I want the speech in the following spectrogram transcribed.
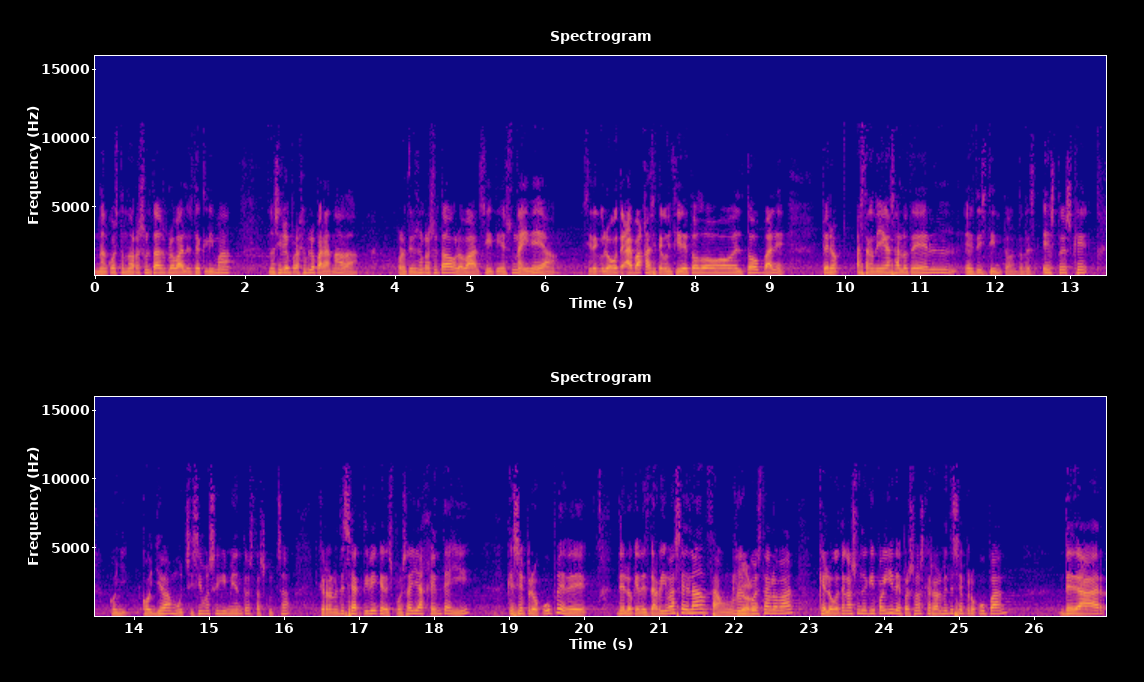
Una encuesta, unos resultados globales de clima no sirven, por ejemplo, para nada. Porque tienes un resultado global. Sí, tienes una idea. Si luego te bajas y te coincide todo el top, vale pero hasta cuando llegas al hotel es distinto. Entonces, esto es que conlleva muchísimo seguimiento esta escucha, que realmente se active y que después haya gente allí que se preocupe de, de lo que desde arriba se lanza una encuesta global, que luego tengas un equipo allí de personas que realmente se preocupan de dar,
